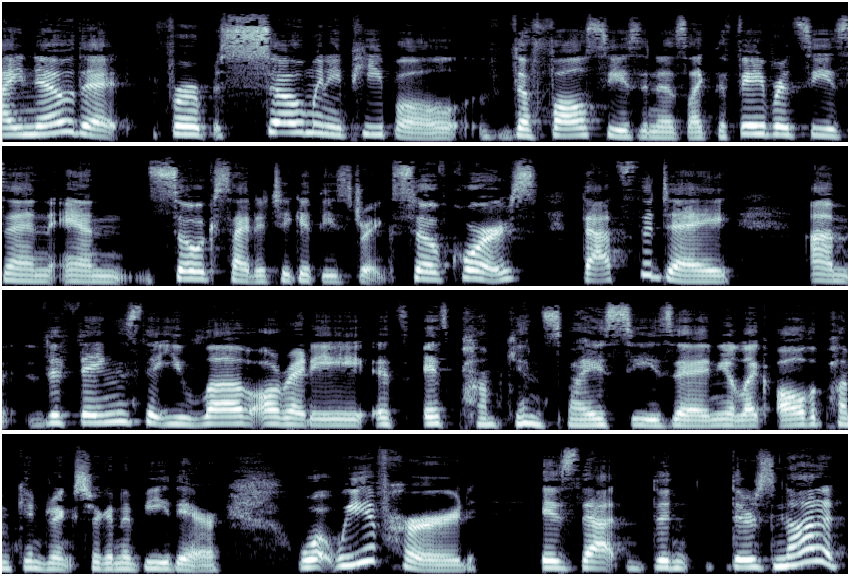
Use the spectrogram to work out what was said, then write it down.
I know that for so many people, the fall season is like the favorite season and so excited to get these drinks. So of course, that's the day. Um, the things that you love already, it's, it's pumpkin spice season. You're like, all the pumpkin drinks are going to be there. What we have heard is that the, there's not a,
